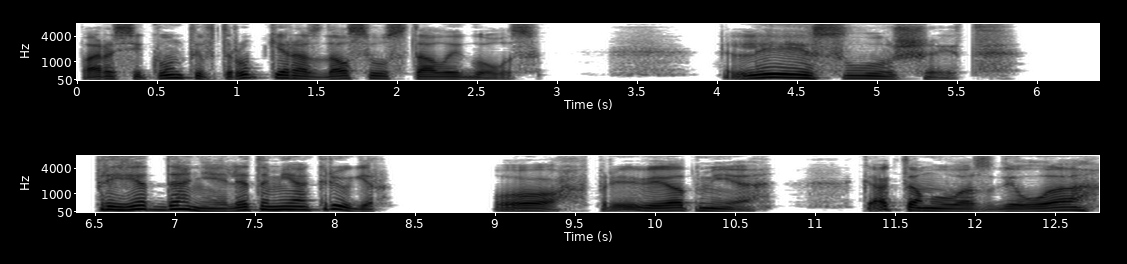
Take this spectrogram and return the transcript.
Пара секунд, и в трубке раздался усталый голос. «Ли слушает». «Привет, Даниэль, это Мия Крюгер». «О, привет, Мия. Как там у вас дела?»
